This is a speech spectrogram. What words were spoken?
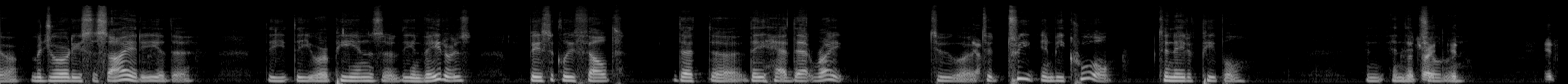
uh, majority society of the the the Europeans or the invaders basically felt that uh, they had that right to uh, yep. to treat and be cruel to Native people and, and their children. Right it's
